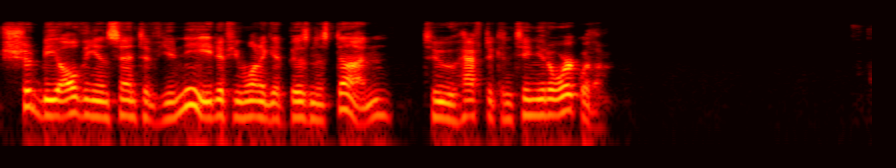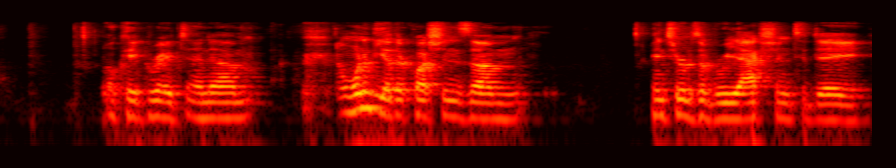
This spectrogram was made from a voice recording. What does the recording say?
should be all the incentive you need if you want to get business done to have to continue to work with them. Okay, great. And um, one of the other questions, um, in terms of reaction today,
